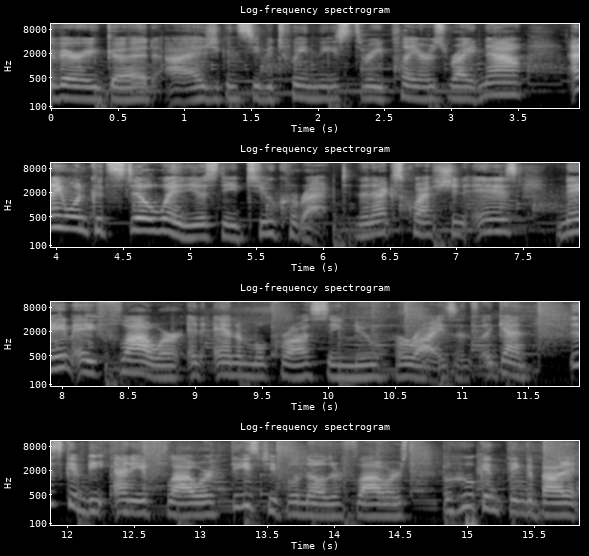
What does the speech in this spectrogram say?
very good. Uh, as you can see between these three players right now, anyone could still win. You just need two correct. The next question is name a flower in Animal Crossing New Horizons. Again, this can be any flower. These people know their flowers, but who can think about it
